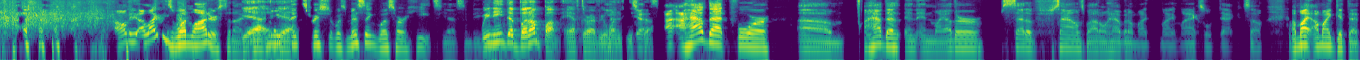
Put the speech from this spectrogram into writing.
All the I like these one liners tonight. Yeah, The yeah. Trish was missing was her heat. Yes, indeed. We need the bump bump after every one of these. Yes, I, I have that for. Um, I have that in in my other set of sounds, but I don't have it on my my my actual deck. So I might I might get that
